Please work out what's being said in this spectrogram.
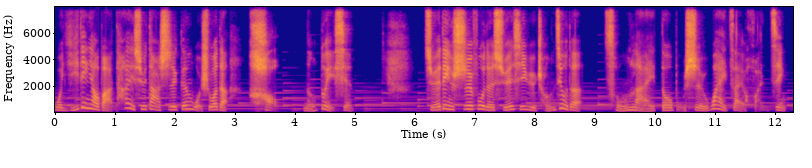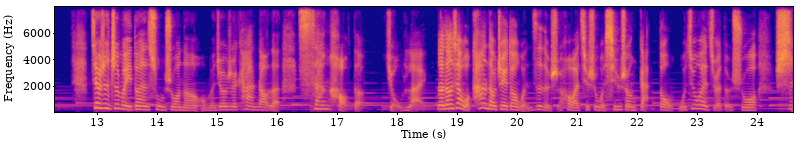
我一定要把太虚大师跟我说的好能兑现。决定师父的学习与成就的，从来都不是外在环境，就是这么一段诉说呢，我们就是看到了三好的由来。那当下我看到这段文字的时候啊，其实我心生感动，我就会觉得说，是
